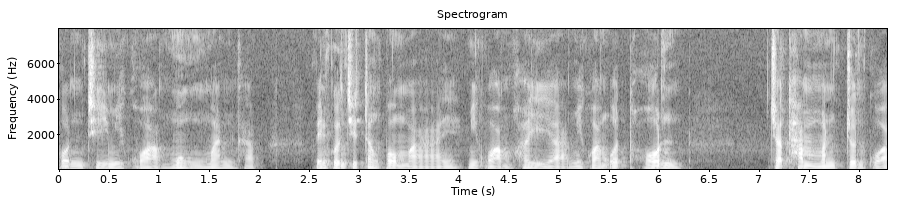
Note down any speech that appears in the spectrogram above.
คนที่มีความมุ่งมั่นครับ เป็นคนที่ตั้งเป้าหมาย มีความพยายามมีความอดทน จะทำมันจนกว่า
